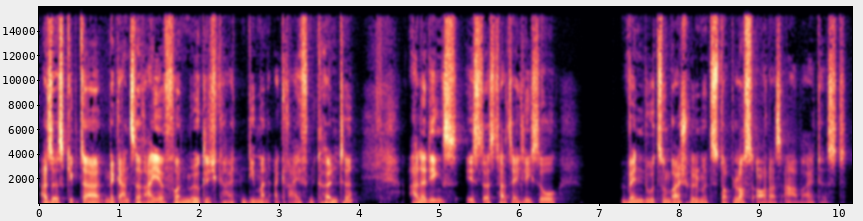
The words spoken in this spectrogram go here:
Also es gibt da eine ganze Reihe von Möglichkeiten, die man ergreifen könnte. Allerdings ist das tatsächlich so, wenn du zum Beispiel mit Stop-Loss-Orders arbeitest,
